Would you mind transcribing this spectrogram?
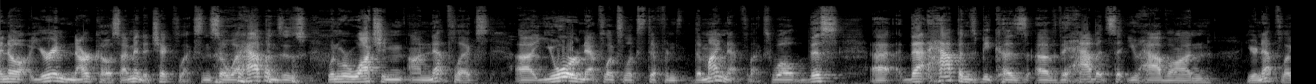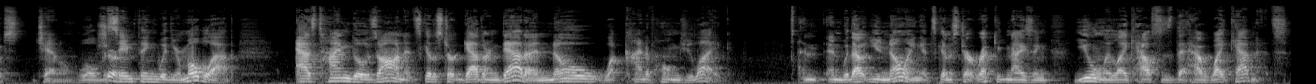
I know you're into Narcos. I'm into chick flicks, and so what happens is when we're watching on Netflix, uh, your Netflix looks different than my Netflix. Well, this uh, that happens because of the habits that you have on your Netflix channel. Well, the Sure. same thing with your mobile app. As time goes on, it's going to start gathering data and know what kind of homes you like and, and without you knowing, it's going to start recognizing you only like houses that have white cabinets.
